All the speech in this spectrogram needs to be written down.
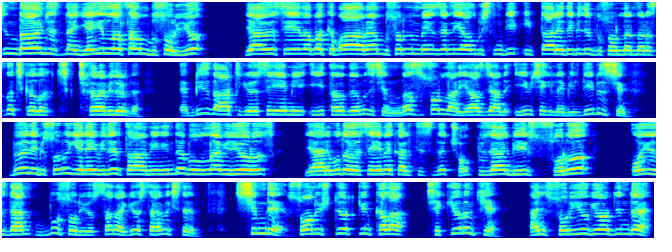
Şimdi daha öncesinden yayınlasam bu soruyu ya ÖSYM'e bakıp aa ben bu sorunun benzerini yazmıştım deyip iptal edebilirdi soruların arasında çıkalı, çık çıkarabilirdi. E biz de artık ÖSYM'yi iyi tanıdığımız için nasıl sorular yazacağını iyi bir şekilde bildiğimiz için böyle bir soru gelebilir tahmininde bulunabiliyoruz. Yani bu da ÖSYM kalitesinde çok güzel bir soru. O yüzden bu soruyu sana göstermek istedim. Şimdi son 3-4 gün kala çekiyorum ki hani soruyu gördüğünde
